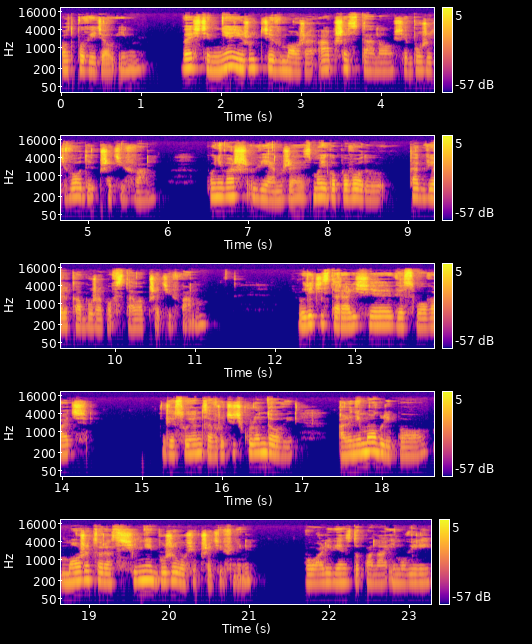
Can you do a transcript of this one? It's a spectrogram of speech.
Odpowiedział im: Weźcie mnie i rzućcie w morze, a przestaną się burzyć wody przeciw wam, ponieważ wiem, że z mojego powodu tak wielka burza powstała przeciw wam. Ludzie ci starali się wiosłować, wiosłując zawrócić ku lądowi, ale nie mogli, bo morze coraz silniej burzyło się przeciw nim. Wołali więc do Pana i mówili:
